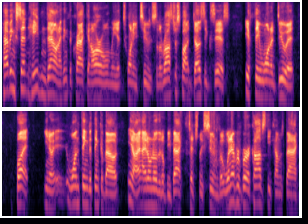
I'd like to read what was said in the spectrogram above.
Having sent Hayden down, I think the Kraken are only at 22. So the roster spot does exist if they want to do it. But, you know, one thing to think about, you know, I, I don't know that it'll be back potentially soon, but whenever Burakovsky comes back,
